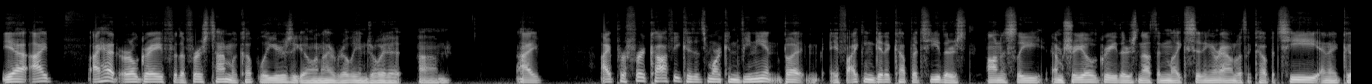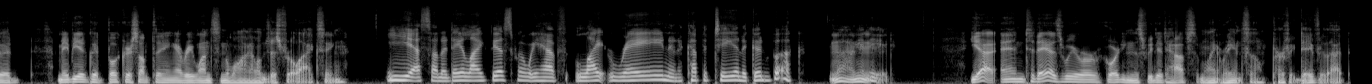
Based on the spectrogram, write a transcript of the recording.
Yeah, I I had Earl Grey for the first time a couple of years ago, and I really enjoyed it. Um, I I prefer coffee because it's more convenient, but if I can get a cup of tea, there's honestly, I'm sure you'll agree, there's nothing like sitting around with a cup of tea and a good, maybe a good book or something every once in a while and just relaxing. Yes, on a day like this where we have light rain and a cup of tea and a good book. Yeah, indeed. Yeah, and today as we were recording this, we did have some light rain, so perfect day for that.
